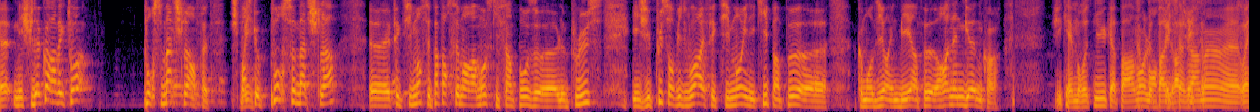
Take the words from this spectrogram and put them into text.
Euh, mais je suis d'accord avec toi. Pour ce match-là, en fait, je pense Oui. que pour ce match-là, euh, effectivement, c'est pas forcément Ramos qui s'impose euh, le plus, et j'ai plus envie de voir effectivement une équipe un peu, euh, comment on dit en NBA, un peu run and gun, quoi. J'ai quand même retenu qu'apparemment le Paris Saint-Germain, euh, ouais,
